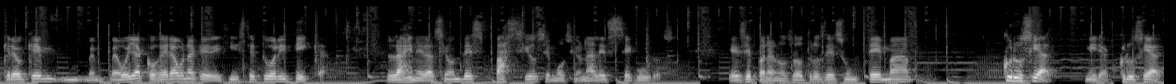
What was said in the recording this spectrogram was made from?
creo que me, voy a coger a una que dijiste tú ahorita, la generación de espacios emocionales seguros. Ese para nosotros es un tema crucial, mira, crucial.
